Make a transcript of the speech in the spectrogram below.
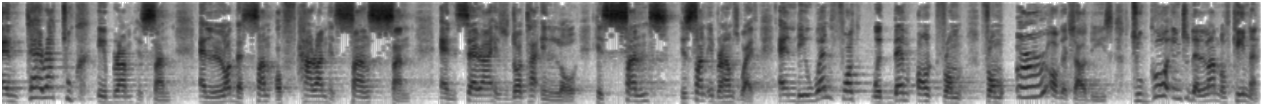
And Terah took Abram his son, and Lot the son of Haran his son's son, and Sarah his daughter-in-law, his son's his son Abraham's wife, and they went forth with them out from from Ur of the Chaldees to go into the land of Canaan,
